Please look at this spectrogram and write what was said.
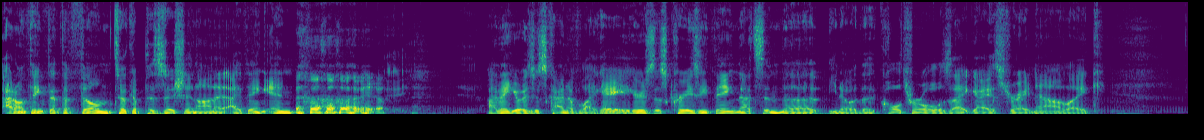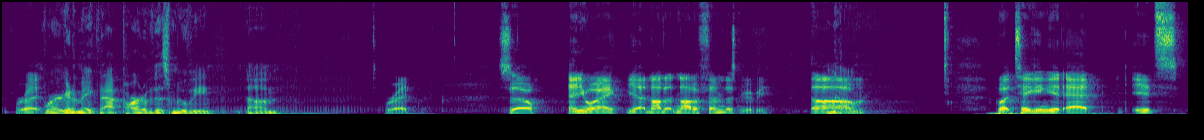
I don't think that the film took a position on it. I think, and yeah. I think it was just kind of like, hey, here's this crazy thing that's in the you know the cultural zeitgeist right now. Like, Right. we're gonna make that part of this movie. Um, Right. So anyway, yeah, not a, not a feminist movie. Um, But taking it at its,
